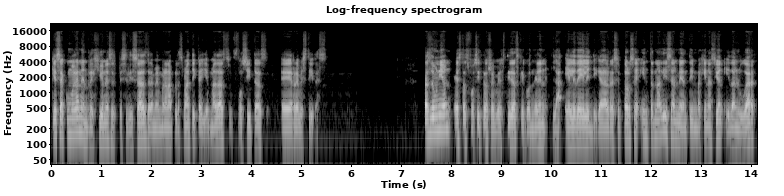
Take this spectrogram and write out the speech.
que se acumulan en regiones especializadas de la membrana plasmática llamadas fositas eh, revestidas. Tras la unión, estas fositas revestidas que contienen la LDL llegada al receptor se internalizan mediante invaginación y dan lugar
